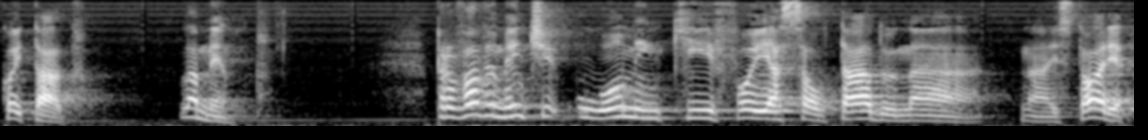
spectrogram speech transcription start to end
Coitado, lamento. Provavelmente o homem que foi assaltado na, na história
